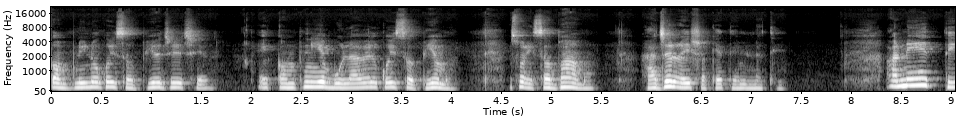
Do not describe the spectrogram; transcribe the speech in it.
કંપનીનો કોઈ સભ્ય જે છે, એ કંપનીએ બોલાવેલ કોઈ સભ્યમાં સોરી સભામાં હાજર રહી શકે તેમ નથી. અને તે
